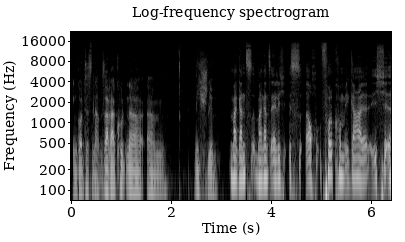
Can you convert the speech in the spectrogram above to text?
in Gottes Namen. Sarah Kuttner, ähm, nicht schlimm. Mal ganz, mal ganz ehrlich, ist auch vollkommen egal. Ich, äh,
